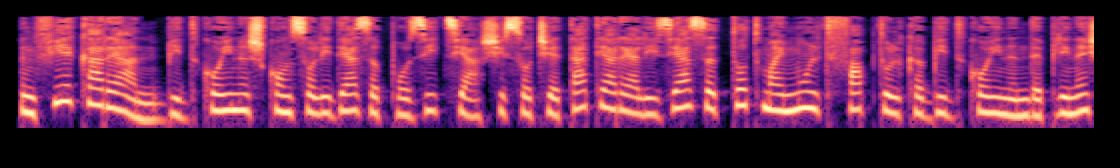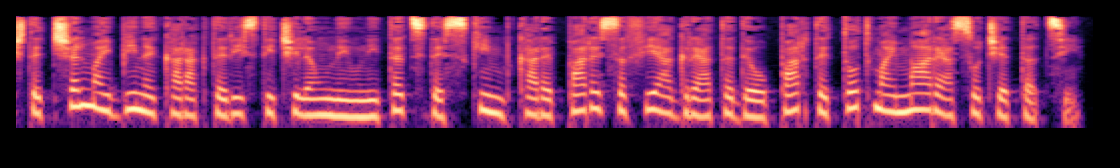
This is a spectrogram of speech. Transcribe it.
În fiecare an, Bitcoin își consolidează poziția și societatea realizează tot mai mult faptul că Bitcoin îndeplinește cel mai bine caracteristicile unei unități de schimb care pare să fie agreată de o parte tot mai mare a societății.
